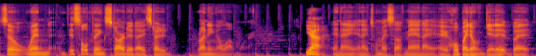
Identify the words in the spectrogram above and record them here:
So when this whole thing started, I started running a lot more. yeah and I and I told myself, man, I, I hope I don't get it, but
